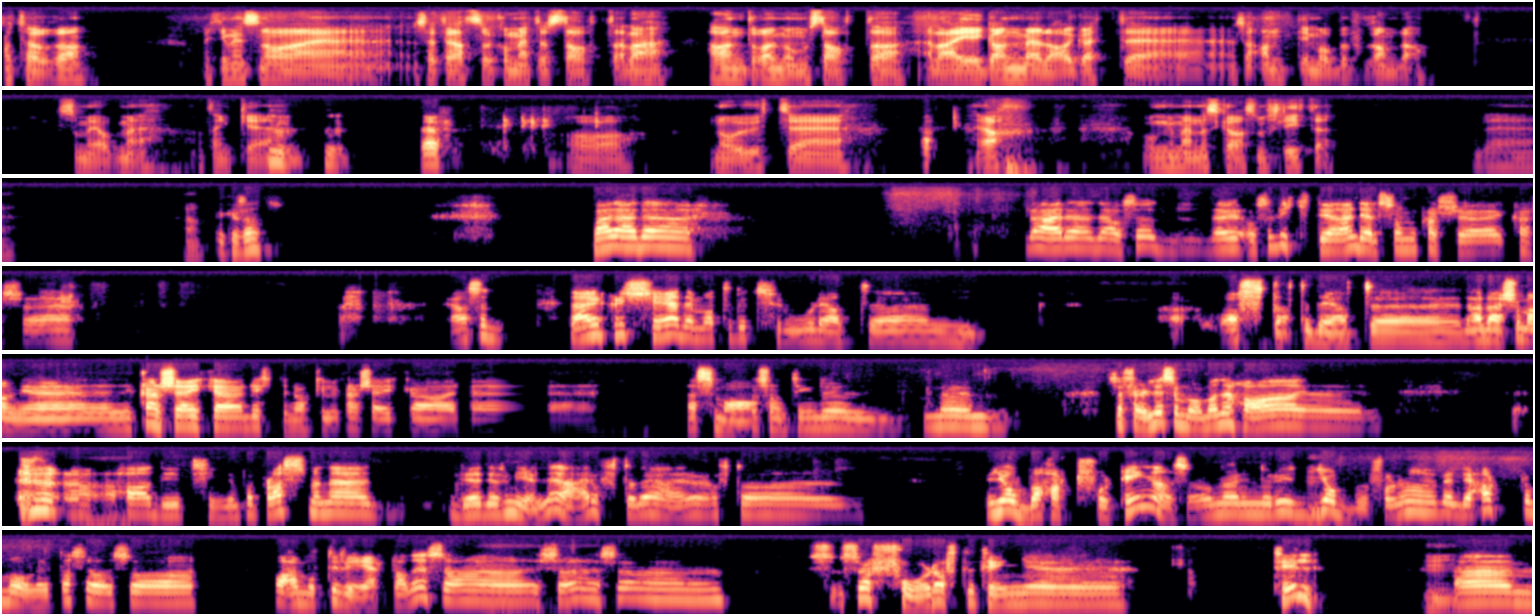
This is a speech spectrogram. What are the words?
og tørre. Og ikke minst nå eh, så etter hvert så kommer jeg til å starte Eller jeg har en drøm om å starte Eller jeg er i gang med å lage et eh, sånn antimobbeprogram, da. Som jeg jobber med. Jeg tenker Mm. Mm. Å nå ut til ja, unge mennesker som sliter. Det ikke sant? Nei, det er eh, det er, det, er også, det er, også, viktig. Det er en del som kanskje, kanskje ja, altså, Det er en klisjé det med at du tror det at um, Ofte at det at uh, det er så mange Kanskje jeg ikke er dyktig nok, eller kanskje jeg ikke er, uh, er smart og sånne ting. Du, men, selvfølgelig så må man jo ha uh, ha de tingene på plass. Men det, det, som gjelder, er ofte, det er ofte å jobbe hardt for ting. Altså. Når, når, du mm. jobber for noe veldig hardt og målretta, så, så, og er motivert av det, så, så, så får du ofte ting eh, til. Mm. Um,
